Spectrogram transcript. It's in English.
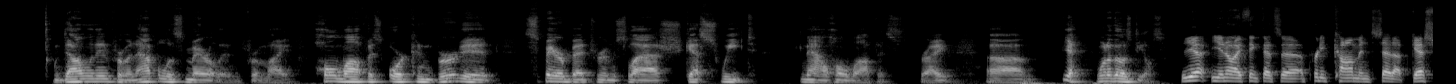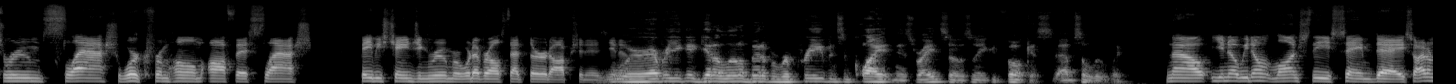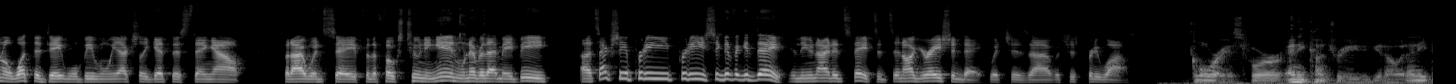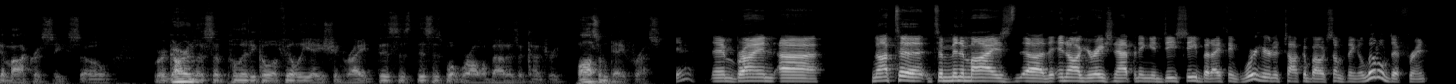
I'm dialing in from Annapolis, Maryland, from my home office or converted spare bedroom slash guest suite, now home office, right? Um, yeah, one of those deals. Yeah, you know, I think that's a pretty common setup. Guest room slash work from home office slash baby's changing room or whatever else that third option is. You know, wherever you could get a little bit of a reprieve and some quietness, right? So so you can focus. Absolutely. Now, you know, we don't launch the same day, so I don't know what the date will be when we actually get this thing out. But I would say for the folks tuning in, whenever that may be, uh, it's actually a pretty pretty significant day in the United States. It's inauguration day, which is uh, which is pretty wild. Glorious for any country, you know, in any democracy. So, regardless of political affiliation, right? This is this is what we're all about as a country. Awesome day for us. Yeah, and Brian, uh, not to to minimize uh, the inauguration happening in DC, but I think we're here to talk about something a little different.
